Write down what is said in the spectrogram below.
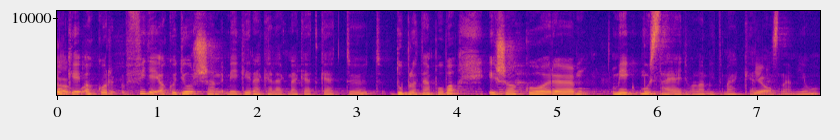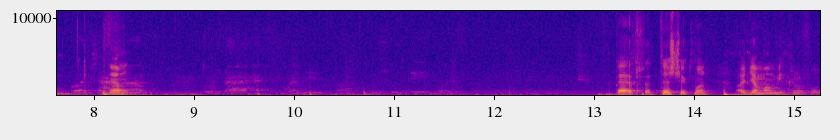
a. Oké, okay, akkor figyelj, akkor gyorsan még énekelek neked kettőt, dupla tempóba, és akkor még muszáj egy valamit megkérdeznem, jó? jó? Nem. Persze, tessék mondani. Adjam a mikrofon.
